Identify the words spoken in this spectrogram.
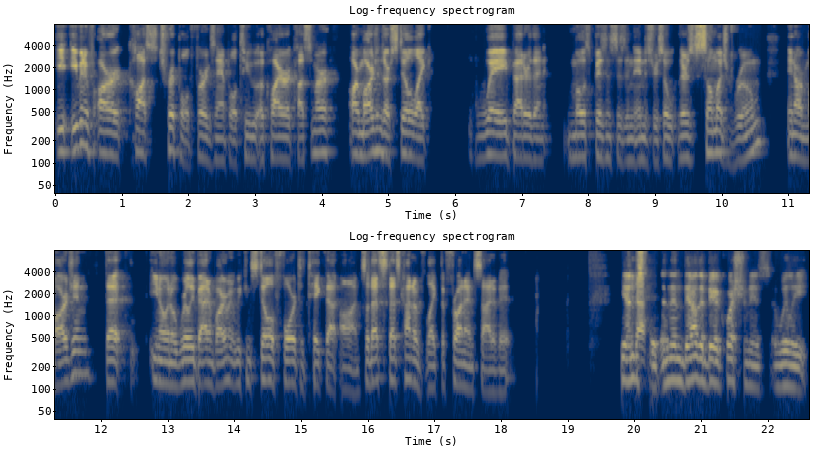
even if our costs tripled, for example, to acquire a customer, our margins are still like way better than most businesses in the industry. So there's so much room in our margin that you know in a really bad environment we can still afford to take that on. So that's that's kind of like the front end side of it. Yeah, understood. Yeah. And then the other bigger question is Willie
